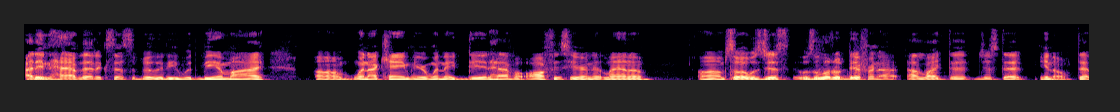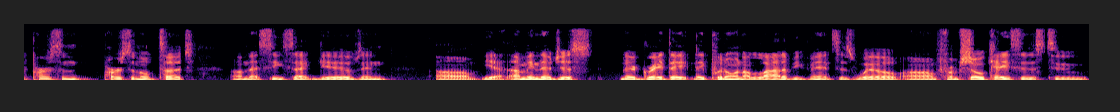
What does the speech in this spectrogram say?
I didn't have that accessibility with BMI, um, when I came here, when they did have an office here in Atlanta. Um, so it was just, it was a little different. I, I like that, just that, you know, that person, personal touch, um, that SESAC gives. And, um, yeah, I mean, they're just, they're great. They, they put on a lot of events as well, um, from showcases to,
